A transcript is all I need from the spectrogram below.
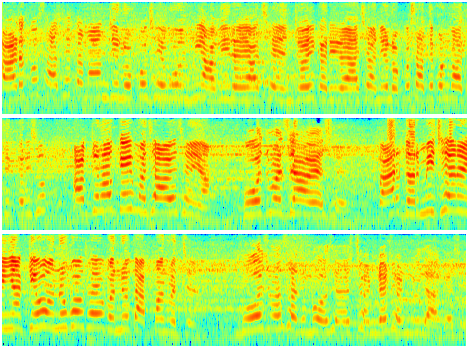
બાળકો સાથે તમામ જે લોકો છે એવો અહીં આવી રહ્યા છે એન્જોય કરી રહ્યા છે અન્ય લોકો સાથે પણ વાતચીત કરીશું. આપ જણાવો કેવી મજા આવે છે અહીંયા? બહુ જ મજા આવે છે. બહાર ગરમી છે ને અહીંયા કેવો અનુભવ થયો બંને તાપમાન વચ્ચે? બહુ જ મસ્ત અનુભવ છે ઠંડુ ઠંડુ લાગે છે.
